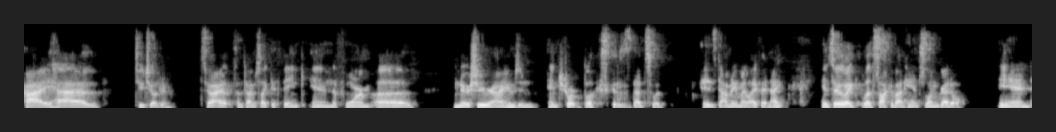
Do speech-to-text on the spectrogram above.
I have two children. So I sometimes like to think in the form of nursery rhymes and, and short books because that's what is dominating my life at night. And so, like, let's talk about Hansel and Gretel and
